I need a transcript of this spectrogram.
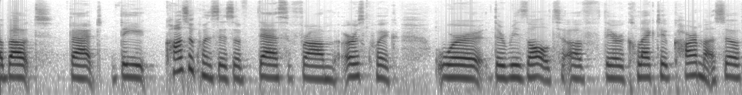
about that the consequences of death from earthquake were the result of their collective karma. So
